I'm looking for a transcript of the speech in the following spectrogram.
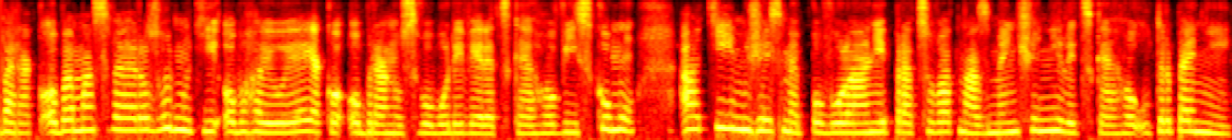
Barack Obama své rozhodnutí obhajuje jako obranu svobody vědeckého výzkumu a tím, že jsme povoláni pracovat na zmenšení lidského utrpení.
